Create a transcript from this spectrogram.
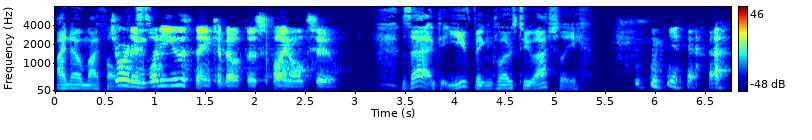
I know my fault. Jordan, what do you think about this final two? Zach, you've been close to Ashley. yeah.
